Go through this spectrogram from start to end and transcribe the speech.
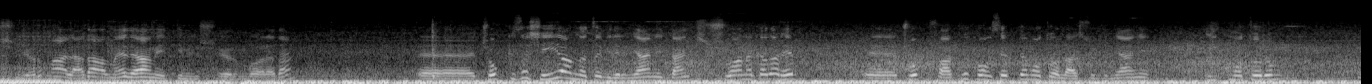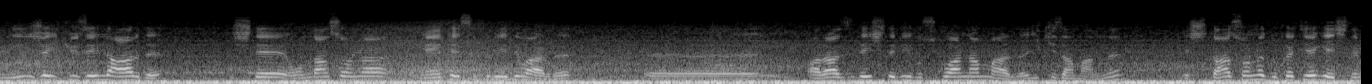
düşünüyorum hala da almaya devam ettiğimi düşünüyorum bu arada Ee, çok kısa şeyi anlatabilirim yani ben şu ana kadar hep e, çok farklı konsepte motorlar sürdüm yani ilk motorum Ninja 250 R'dı. İşte ondan sonra MT-07 vardı. Ee, arazide işte bir Husqvarna'm vardı iki zamanlı. İşte daha sonra Ducati'ye geçtim.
